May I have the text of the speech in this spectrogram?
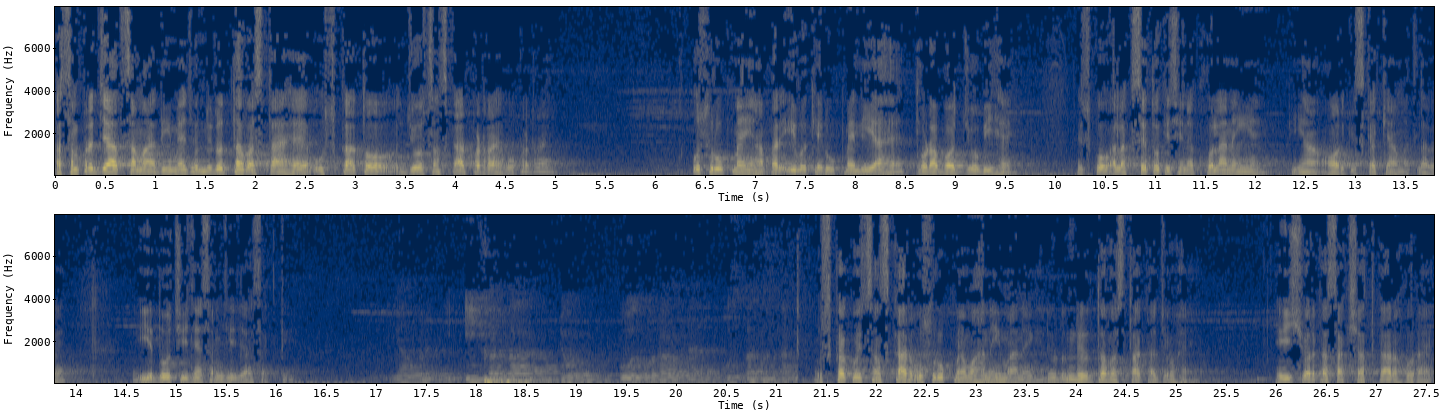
असंप्रज्ञात समाधि में जो निरुद्ध अवस्था है, उसका तो जो संस्कार पड़ रहा है, वो पड़ रहा है। उस रूप में यहाँ पर इव के रूप में लिया है, थोड़ा बहुत जो भी है, इसको अलग से तो किसी ने खोला नहीं है कि यहाँ और किसका क्या मतलब है। ये दो चीज़ें समझी जा सकती ईश्वर का जो बोध हो रहा होता है उसका संस्कार उसका कोई संस्कार उस रूप में वहाँ नहीं मानेंगे। जो निरुद्ध अवस्था का जो है ईश्वर का साक्षात्कार हो रहा है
